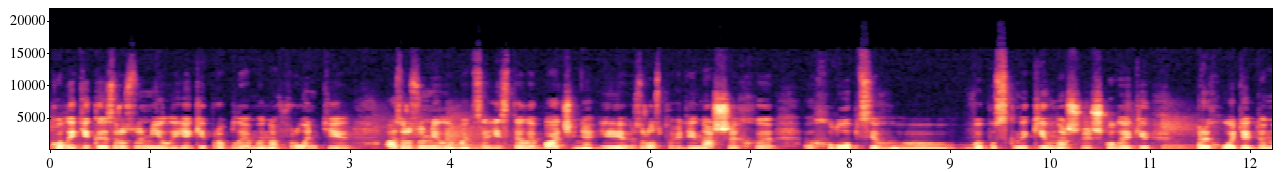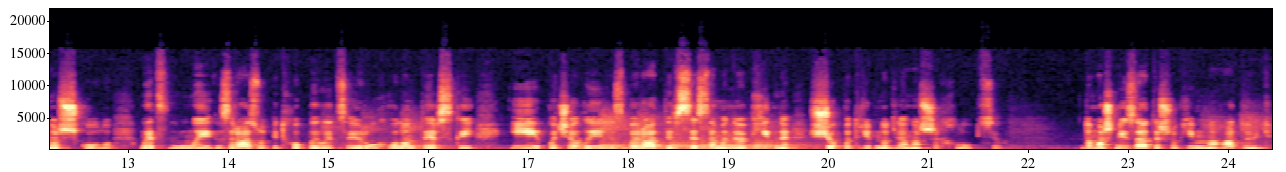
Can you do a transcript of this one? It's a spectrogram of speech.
Коли тільки зрозуміли, які проблеми на фронті, а зрозуміли ми це і з телебачення, і з розповіді наших е, хлопців, е, випускників нашої школи, які приходять до нас в школу, ми, ми зразу підхопили цей рух волонтерський і почали збирати все саме необхідне, що потрібно для наших хлопців. Домашній затишок їм нагадують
